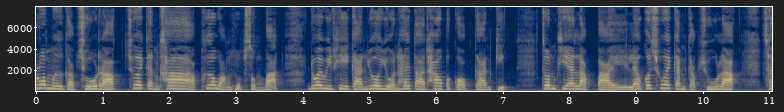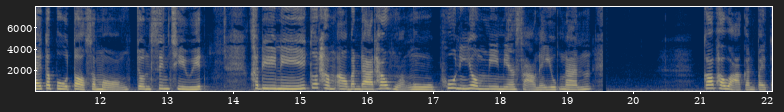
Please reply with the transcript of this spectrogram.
ร่วมมือกับชู้รักช่วยกันฆ่าเพื่อหวังฮุบสมบัติ ด้วยวิธีการยั่วยวนให้ตาเท่าประกอบการกิจ จนเพียหลับไปแล้วก็ช่วยกันกับชู้รัก ใช้ตะปูตอกสมองจนสิ้นชีวิต คดีนี้ก็ทำเอาบรรดาเท่าหัวงู ผู้นิยมมีเมียสาวในยุคนั้น ก็ผวากันไปต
